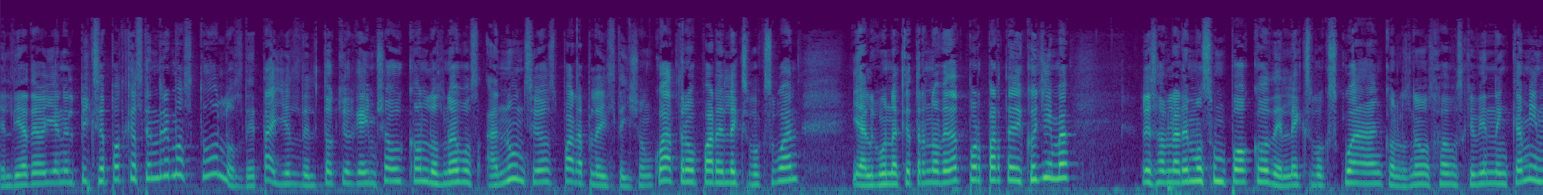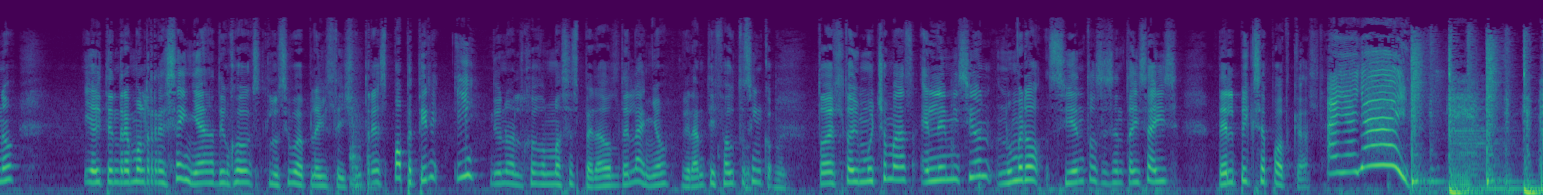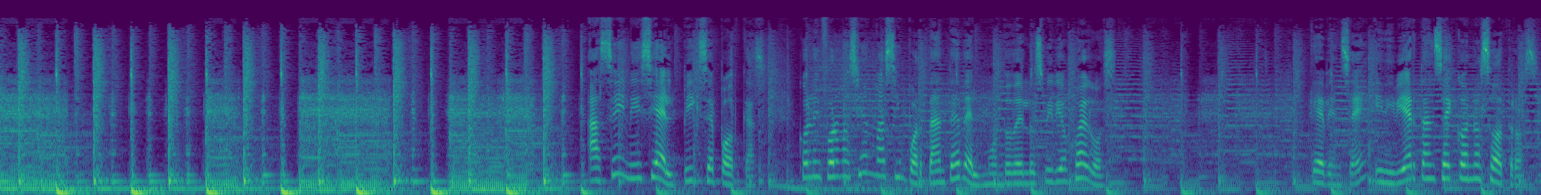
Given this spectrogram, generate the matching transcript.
El día de hoy en el Pixel Podcast tendremos todos los detalles del Tokyo Game Show con los nuevos anuncios para PlayStation 4, para el Xbox One y alguna que otra novedad por parte de Kojima. Les hablaremos un poco del Xbox One con los nuevos juegos que vienen en camino. Y hoy tendremos reseña de un juego exclusivo de PlayStation 3, Puppeteer, y de uno de los juegos más esperados del año, Grand Theft Auto 5. Todo esto y mucho más en la emisión número 166 del Pixel Podcast. ¡Ay, ay, ay! Así inicia el Pixe Podcast, con la información más importante del mundo de los videojuegos. Quédense y diviértanse con nosotros.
